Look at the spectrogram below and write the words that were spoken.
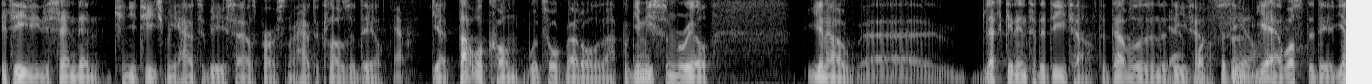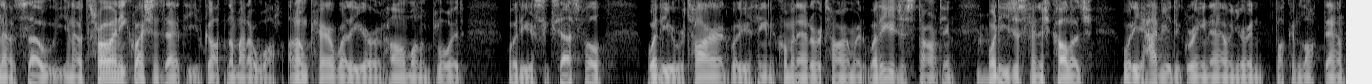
it's easy to send in, can you teach me how to be a salesperson or how to close a deal? Yeah. Yeah, that will come. We'll talk about all of that. But give me some real, you know, uh, let's get into the detail. The devil is in the Yeah, detail. what's the So, deal? Yeah, what's the deal? You know, so you know, throw any questions out that you've got, no matter what. I don't care whether you're at home unemployed, whether you're successful, whether you're retired, whether you're thinking of coming out of retirement, whether you're just starting, Mm-hmm. whether you just finished college, whether you have your degree now and you're in fucking lockdown.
